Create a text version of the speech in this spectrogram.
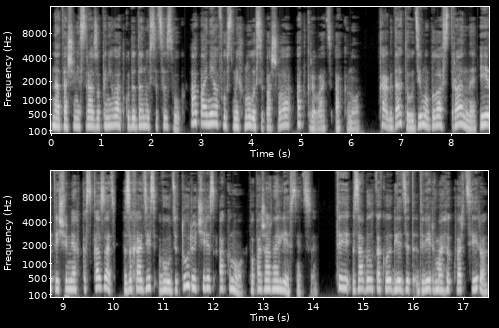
Наташа не сразу поняла, откуда доносится звук, а поняв, усмехнулась и пошла открывать окно. Когда-то у Димы была странная, и это еще мягко сказать, заходить в аудиторию через окно по пожарной лестнице. «Ты забыл, как выглядит дверь в мою квартиру?»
